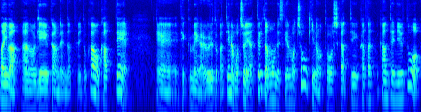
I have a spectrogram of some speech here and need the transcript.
まあ、今あの原油関連だったりとかを買ってえー、テック銘柄売るとかっていうのはもちろんやってると思うんですけども長期の投資家っていう観点で言うと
